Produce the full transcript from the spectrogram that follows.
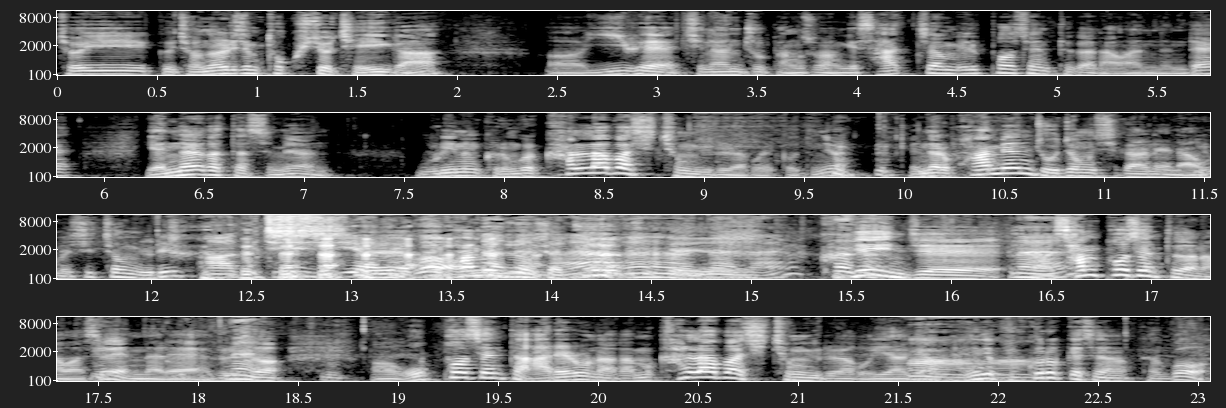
저희 그 저널리즘 토크쇼 제이가 어, 2회 지난주 방송한 게 4.1%가 나왔는데 옛날 같았으면 우리는 그런 걸 칼라바 시청률이라고 했거든요. 옛날에 화면 조정 시간에 나오는 시청률이 아, 그 지지지 하는 네, 거. 아, 화면 조정 시간 틀어줄 때 그게 이제 네. 3%가 나왔어요 옛날에. 그래서 네. 어, 5% 아래로 나가면 칼라바 시청률이라고 이야기하고 아, 굉장히 부끄럽게 생각하고,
